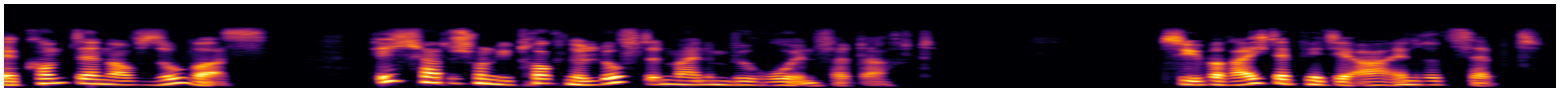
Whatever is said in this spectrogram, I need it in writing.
Wer kommt denn auf sowas? Ich hatte schon die trockene Luft in meinem Büro in Verdacht. Sie überreicht der PTA ein Rezept.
